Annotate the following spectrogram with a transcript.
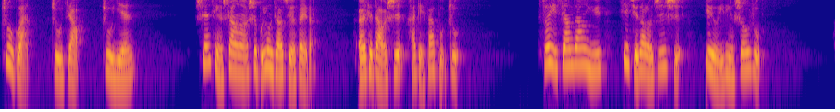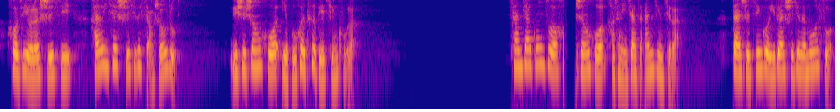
助管、助教、助研。申请上了是不用交学费的，而且导师还给发补助。所以，相当于既学到了知识，又有一定收入。后期有了实习，还有一些实习的小收入，于是生活也不会特别辛苦了。参加工作后，生活好像一下子安静起来。但是经过一段时间的摸索，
